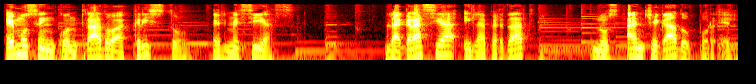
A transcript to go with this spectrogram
Hemos encontrado a Cristo, el Mesías. La gracia y la verdad nos han llegado por Él.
